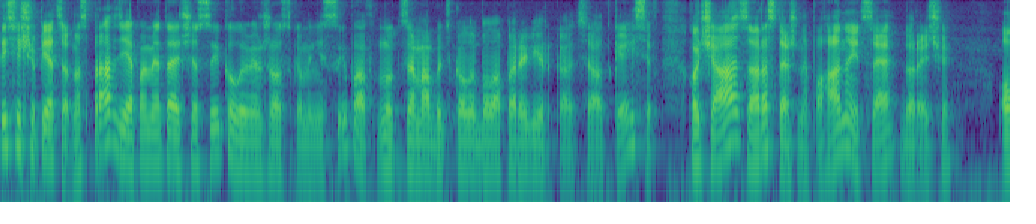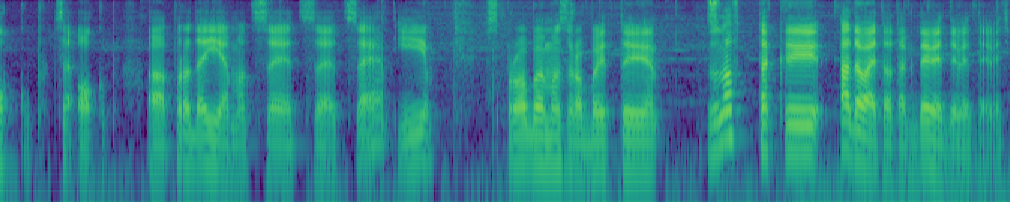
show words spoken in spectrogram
1500. Насправді я пам'ятаю часи, коли він жорстко мені сипав. Ну, це, мабуть, коли була перевірка оця от кейсів. Хоча зараз теж непогано, і це, до речі, окуп. Це окуп. А, продаємо це, це, це і спробуємо зробити. Знов таки. А, давайте отак, 999.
